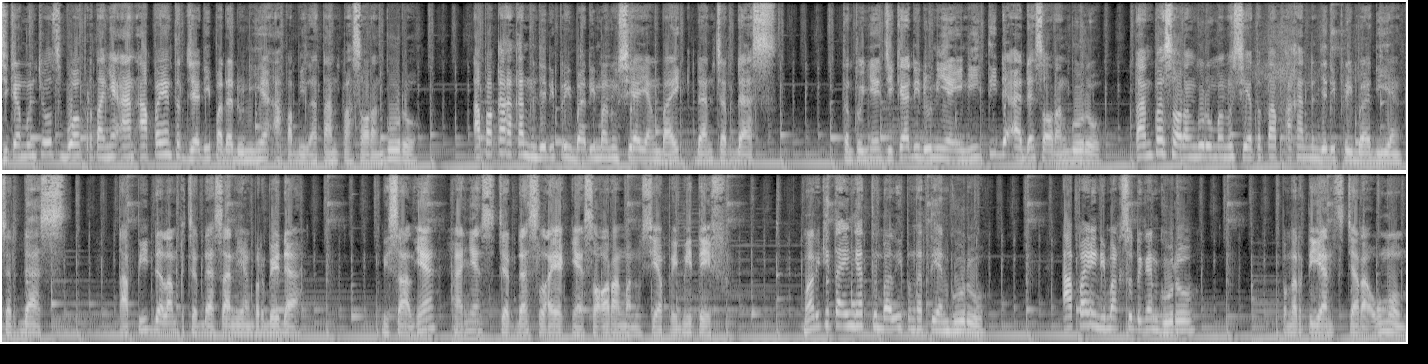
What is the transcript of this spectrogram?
Jika muncul sebuah pertanyaan apa yang terjadi pada dunia apabila tanpa seorang guru? Apakah akan menjadi pribadi manusia yang baik dan cerdas? Tentunya jika di dunia ini tidak ada seorang guru, tanpa seorang guru manusia tetap akan menjadi pribadi yang cerdas. Tapi dalam kecerdasan yang berbeda. Misalnya, hanya secerdas layaknya seorang manusia primitif. Mari kita ingat kembali pengertian guru. Apa yang dimaksud dengan guru? Pengertian secara umum,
